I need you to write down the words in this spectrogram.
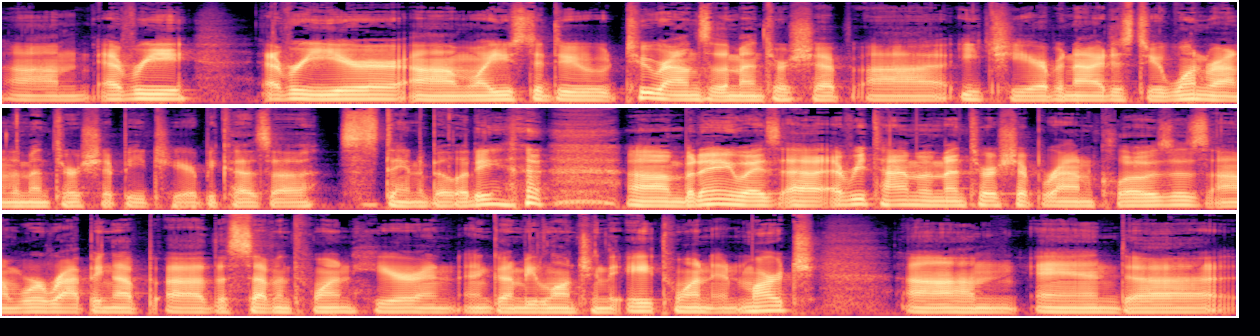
Um, every every year, um, I used to do two rounds of the mentorship uh, each year, but now I just do one round of the mentorship each year because uh, sustainability. um, but anyways, uh, every time a mentorship round closes, um, we're wrapping up uh, the seventh one here and, and going to be launching the eighth one in March. Um, and uh,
